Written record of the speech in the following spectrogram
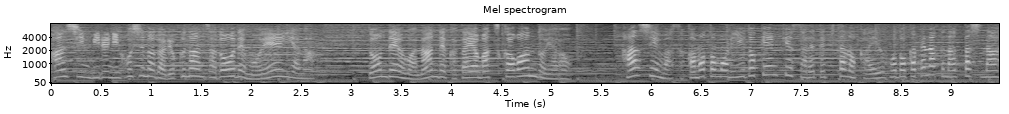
阪神ビルに星野打力なんざどうでもええんやな。どんでんはなんで片山使わんのやろ。阪神は坂本もリード研究されてきたのか言うほど勝てなくなったしな。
